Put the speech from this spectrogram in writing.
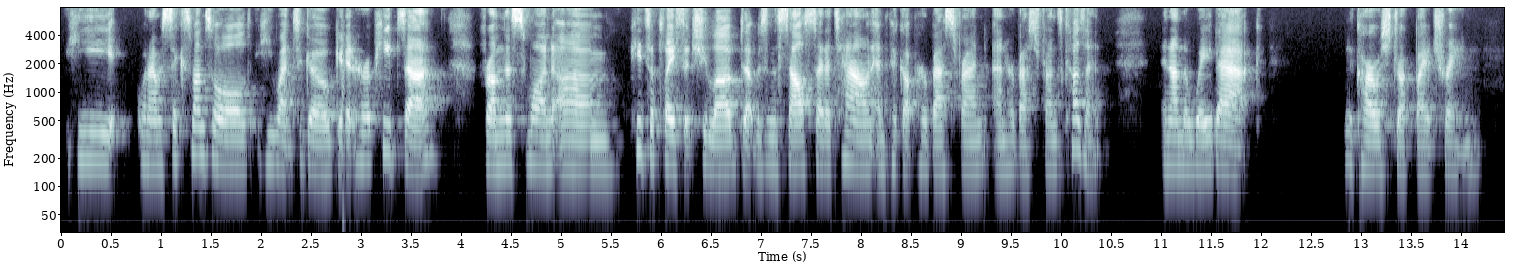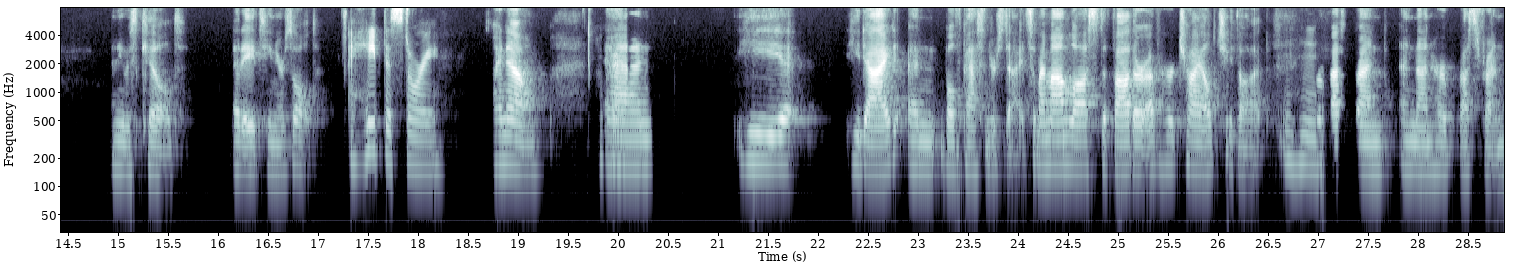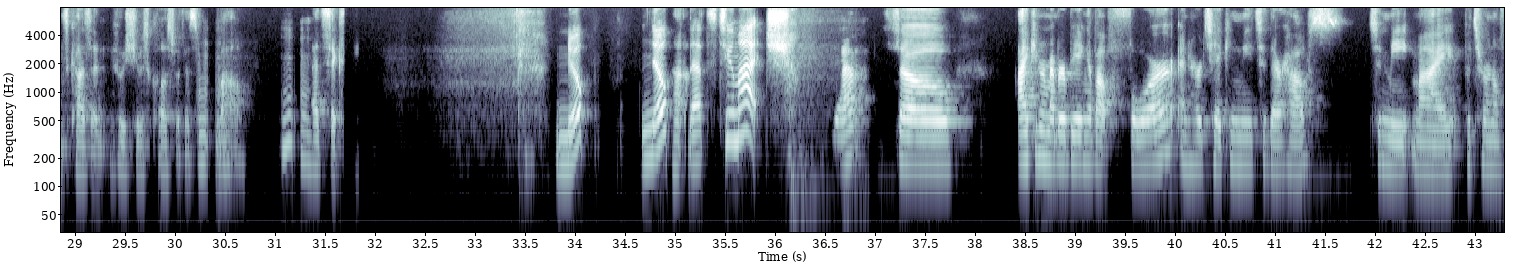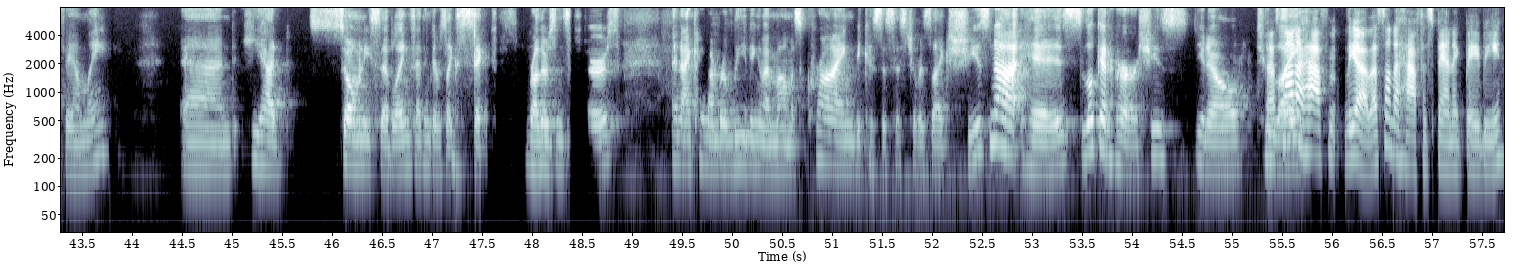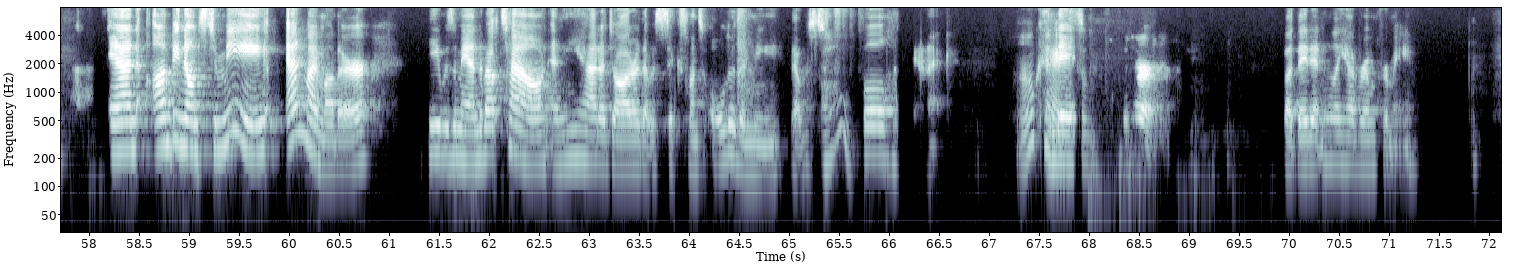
he, when I was six months old, he went to go get her a pizza from this one um, pizza place that she loved that was in the south side of town and pick up her best friend and her best friend's cousin. And on the way back, the car was struck by a train and he was killed at 18 years old. I hate this story. I know. Okay. And he he died and both passengers died. So my mom lost the father of her child, she thought, mm-hmm. her best friend, and then her best friend's cousin, who she was close with as Mm-mm. well Mm-mm. at 16. Nope. Nope. Uh, That's too much. Yeah. So I can remember being about four and her taking me to their house to meet my paternal family. And he had so many siblings. I think there was like six brothers and sisters. And I can remember leaving and my mom was crying because the sister was like, she's not his. Look at her. She's, you know, too That's light. not a half. Yeah. That's not a half Hispanic baby. And unbeknownst to me and my mother, he was a man about town and he had a daughter that was six months older than me that was oh. full Hispanic. Okay. So- her, but they didn't really have room for me.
